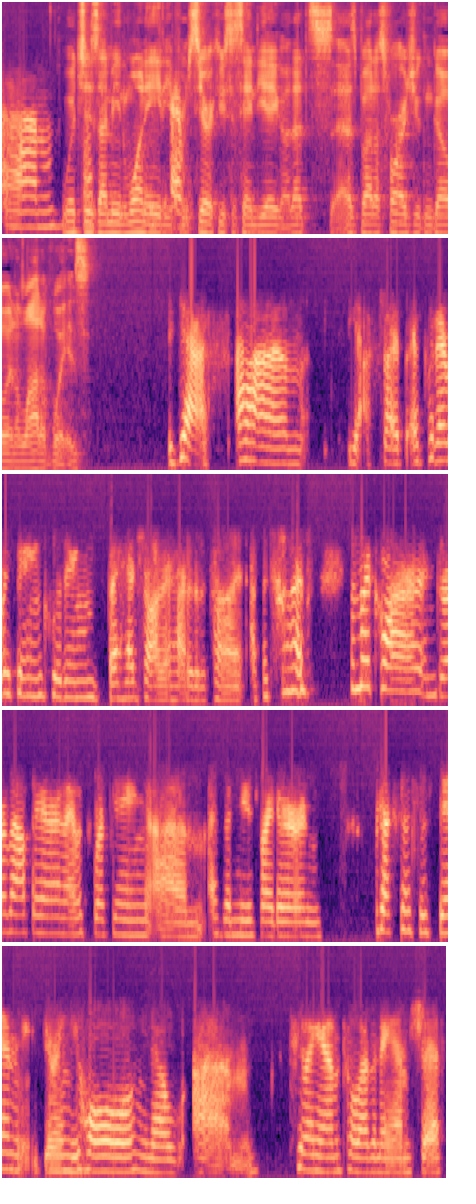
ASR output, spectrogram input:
Um, Which is, I mean, 180 from Syracuse to San Diego. That's as about as far as you can go in a lot of ways. Yes. Um, yes. I, I put everything, including the hedgehog I had at the time, at the time, in my car and drove out there. And I was working um, as a news writer and production assistant, during the whole, you know, um, 2 a.m. to 11 a.m. shift,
